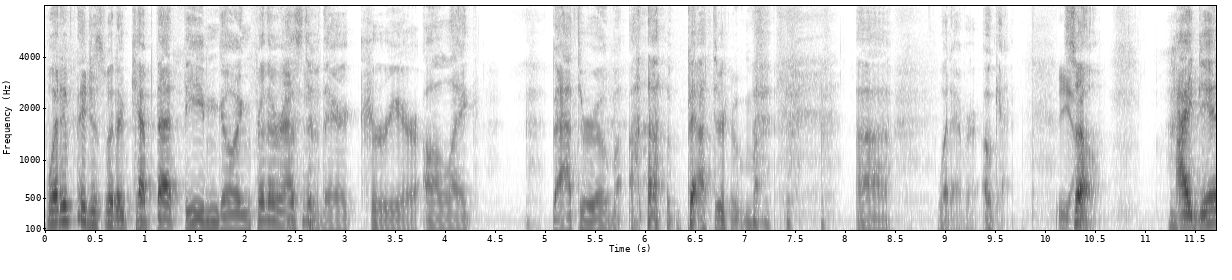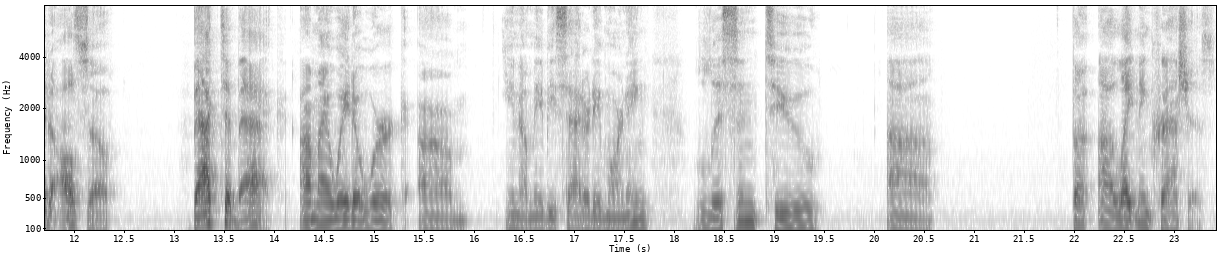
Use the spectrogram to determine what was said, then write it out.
What if they just would have kept that theme going for the rest of their career? All like bathroom, bathroom, uh, whatever. Okay. So I did also back to back on my way to work, um, you know, maybe Saturday morning, listen to uh, the uh, Lightning Crashes.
